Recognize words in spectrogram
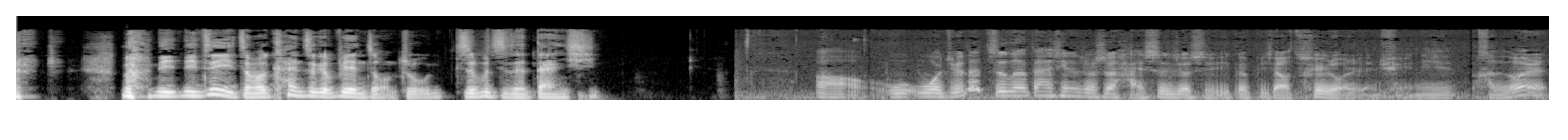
那你你自己怎么看这个变种株，值不值得担心？啊、我我觉得值得担心的就是还是就是一个比较脆弱的人群。你很多人，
